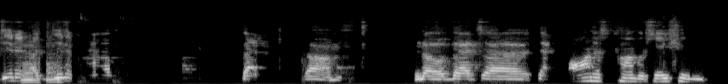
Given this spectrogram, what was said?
didn't, mm-hmm. I didn't have that, um, you know, that uh, that honest conversation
